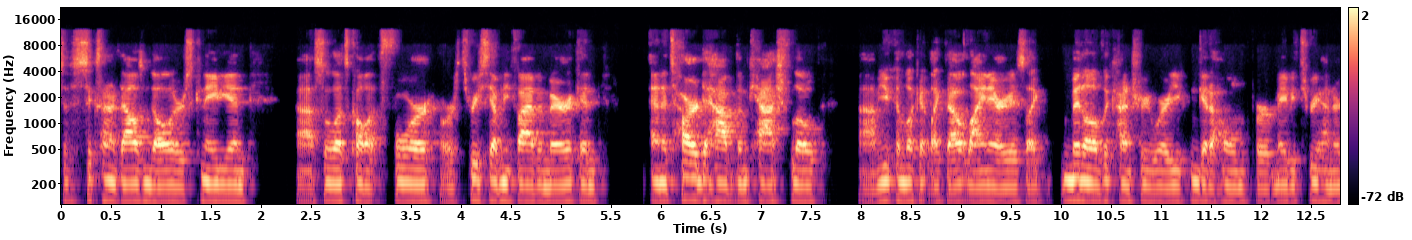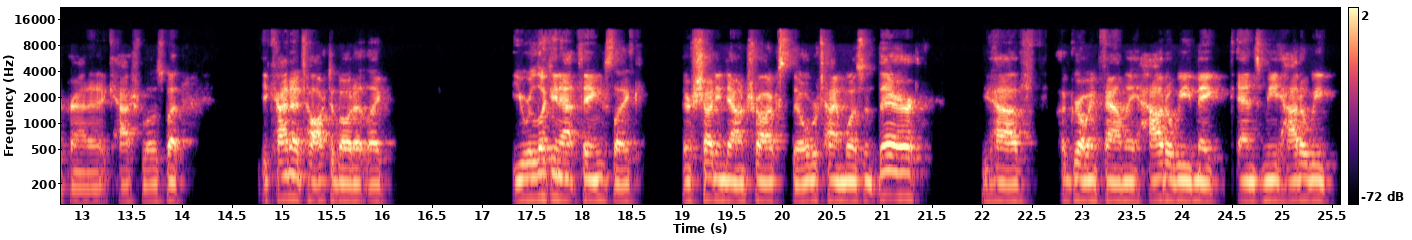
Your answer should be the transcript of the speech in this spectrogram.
to six hundred thousand dollars Canadian uh, so let's call it four or 375 American. And it's hard to have them cash flow. Um, you can look at like the outline areas, like middle of the country, where you can get a home for maybe 300 grand and it cash flows. But you kind of talked about it like you were looking at things like they're shutting down trucks, the overtime wasn't there. You have a growing family. How do we make ends meet? How do we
